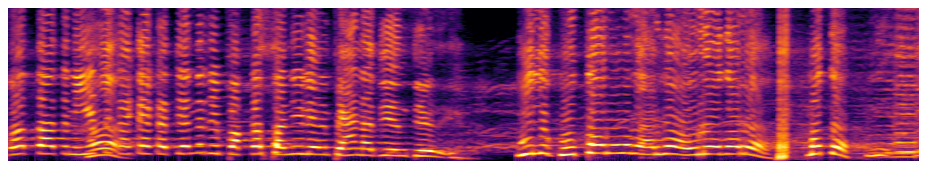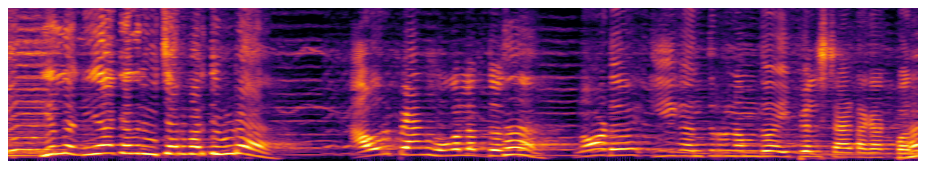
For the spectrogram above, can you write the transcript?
ಗೊತ್ತಾತ ನೀ ಕಟ್ಯಾಕತ್ತಿ ಅಂದ್ರೆ ನೀ ಪಕ್ಕ ಸನ್ನಿಲಿ ಏನ್ ಪ್ಯಾನ್ ಅದಿ ಅಂತೇಳಿ. ಇಲ್ಲಿ ಕೂತಾರೊಳಗ ಅರ್ಧ ಅವ್ರೇ ಅದಾರ. ಮತ್ತ ನೀ- ಇಲ್ಲ ನೀ ಯಾಕಂದ್ರೆ ವಿಚಾರ ಮಾಡ್ತೀವಿ ಬಿಡ. ಅವ್ರ ಪ್ಯಾನ್ ಹೋಗಲ್ಲಕ್ ದೋಸ್ತ. ನೋಡು ಈಗಂತ್ರು ನಮ್ದು ಐ ಪಿ ಎಲ್ ಸ್ಟಾರ್ಟ್ ಆಗಕ್ ಬಂತ.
